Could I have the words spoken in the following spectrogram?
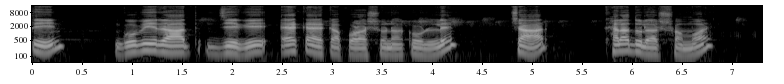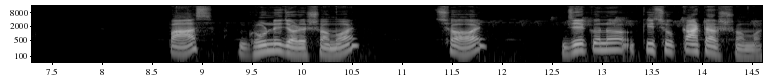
তিন, গভীর রাত জেগে একা একা পড়াশোনা করলে। চার, খেলাধুলার সময়। পাঁচ, ঘূর্ণিঝড়ের সময়। ছয় যে কোনো কিছু কাটার সময়।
